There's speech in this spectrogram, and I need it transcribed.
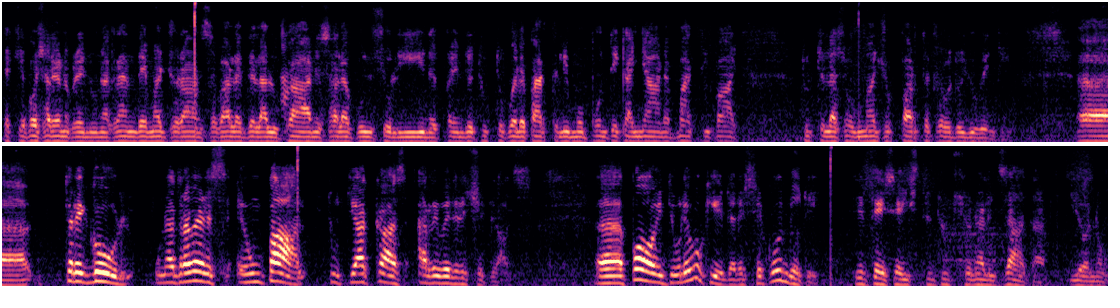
perché poi Salerno prende una grande maggioranza, vale della Lucane, sale a Consolino, prende tutte quelle parti lì, Ponte Cagnane, Batti Fai, tutta la sua maggior parte feudo Juventino. Uh, tre gol, una traversa e un palo tutti a casa, arrivederci grazie. Uh, poi ti volevo chiedere, secondo te, di te sei istituzionalizzata, io no,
